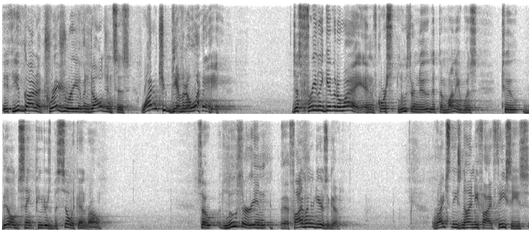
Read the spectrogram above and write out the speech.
If you've got a treasury of indulgences, why don't you give it away? Just freely give it away. And of course, Luther knew that the money was to build St. Peter's Basilica in Rome. So Luther, in uh, 500 years ago, writes these 95 theses,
